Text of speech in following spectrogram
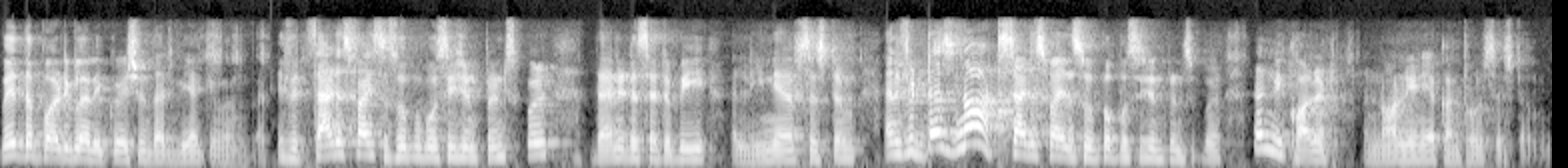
with the particular equation that we are given with. If it satisfies the superposition principle, then it is said to be a linear system. And if it does not satisfy the superposition principle, then we call it a nonlinear control system.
